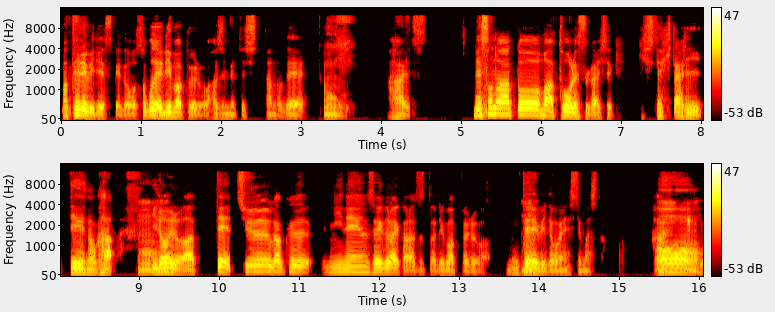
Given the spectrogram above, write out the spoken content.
まあテレビですけど、そこでリバプールを初めて知ったので、あ、うん。はい。で、その後、まあトーレスが移籍してきたりっていうのがいろいろあって、中学2年生ぐらいからずっとリバプールはテレビで応援してました。はい。お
